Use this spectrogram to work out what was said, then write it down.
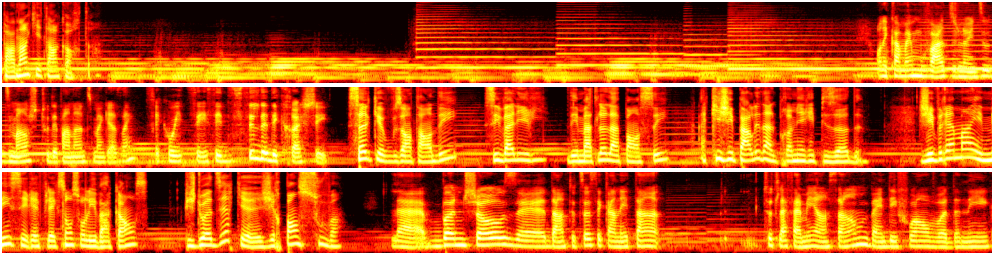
pendant qu'il est encore temps. On est quand même ouvert du lundi au dimanche, tout dépendant du magasin. Fait que oui, c'est difficile de décrocher. Celle que vous entendez, c'est Valérie, des Matelas La Pensée, à qui j'ai parlé dans le premier épisode. J'ai vraiment aimé ses réflexions sur les vacances puis je dois dire que j'y repense souvent. La bonne chose euh, dans tout ça, c'est qu'en étant toute la famille ensemble, ben des fois, on va donner,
